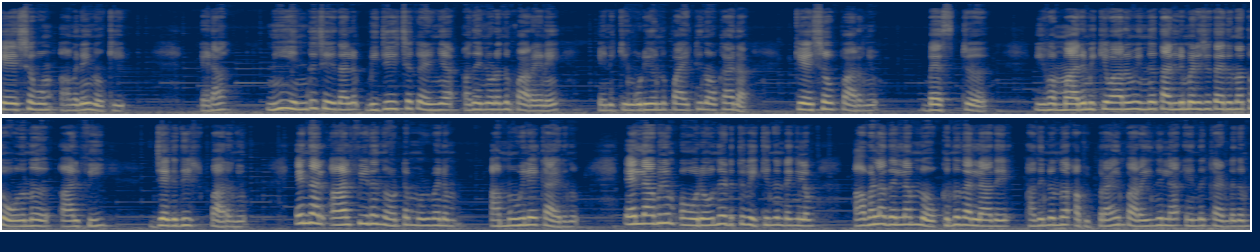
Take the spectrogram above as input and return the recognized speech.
കേശവും അവനെ നോക്കി. എടാ നീ എന്ത് ചെയ്താലും വിജയിച്ച കഴിഞ്ഞാൽ അതെന്നോടൊന്ന് പറയണേ. എനിക്കും കൂടി ഒന്ന് പയറ്റി നോക്കാനാ. കേശവ് പറഞ്ഞു ബെസ്റ്റ്. ഇവന്മാര് മിക്കവാറും ഇന്ന് തല്ലുമെടിച്ച് തരുന്ന തോന്നുന്നത് ആൽഫി ജഗദീഷ് പറഞ്ഞു. എന്നാൽ ആൽഫിയുടെ നോട്ടം മുഴുവനും അമ്മുവിലേക്കായിരുന്നു. എല്ലാവരും ഓരോന്നെടുത്ത് വെക്കുന്നുണ്ടെങ്കിലും അവൾ അതെല്ലാം നോക്കുന്നതല്ലാതെ അതിനൊന്നും അഭിപ്രായം പറയുന്നില്ല എന്ന് കണ്ടതും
